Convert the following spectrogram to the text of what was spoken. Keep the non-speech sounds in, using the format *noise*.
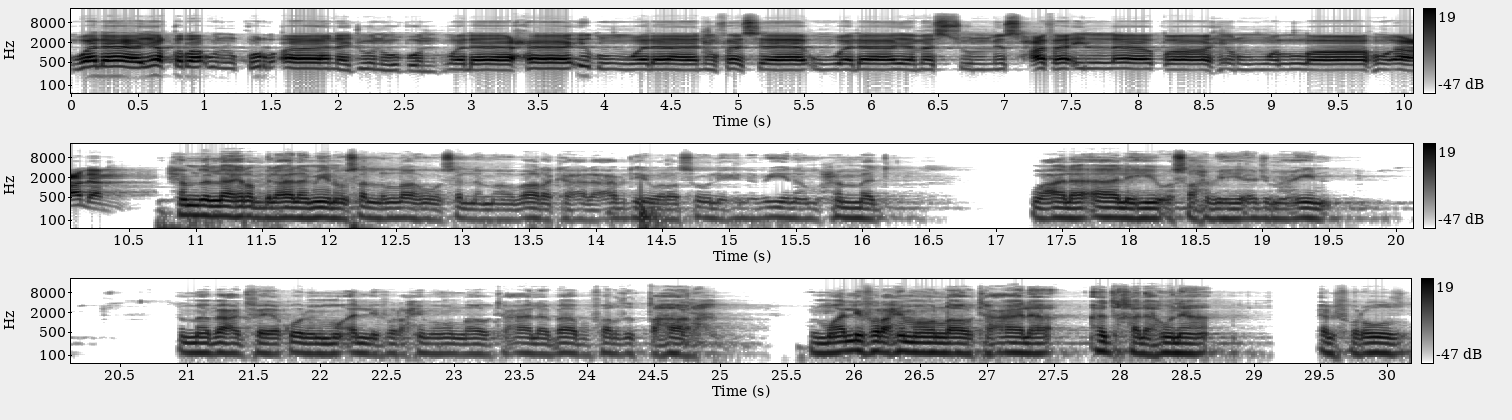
ولا يقرأ القرآن جنب ولا حائض ولا نفساء ولا يمس المصحف إلا طاهر والله أعلم. الحمد لله رب العالمين وصلى الله وسلم وبارك على عبده ورسوله نبينا محمد وعلى آله وصحبه أجمعين. أما بعد فيقول المؤلف رحمه الله تعالى باب فرض الطهارة. والمؤلف رحمه الله تعالى أدخل هنا الفروض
